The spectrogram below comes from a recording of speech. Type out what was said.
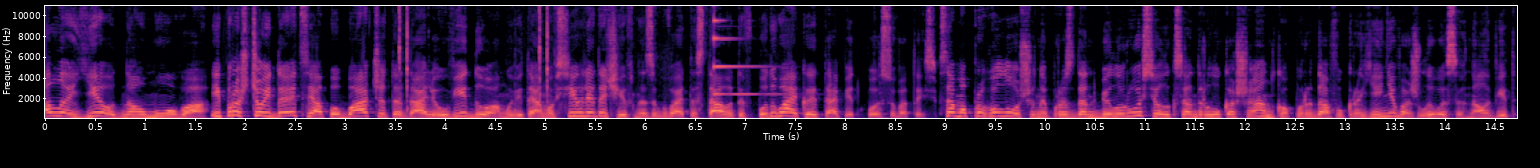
Але є одна умова. І про що йдеться, побачите далі у відео. Ми вітаємо всіх глядачів. Не забувайте ставити вподобайки та підписуватись. Самопроголошений президент Білорусі Олександр Лукашенко передав Україні важливий сигнал від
